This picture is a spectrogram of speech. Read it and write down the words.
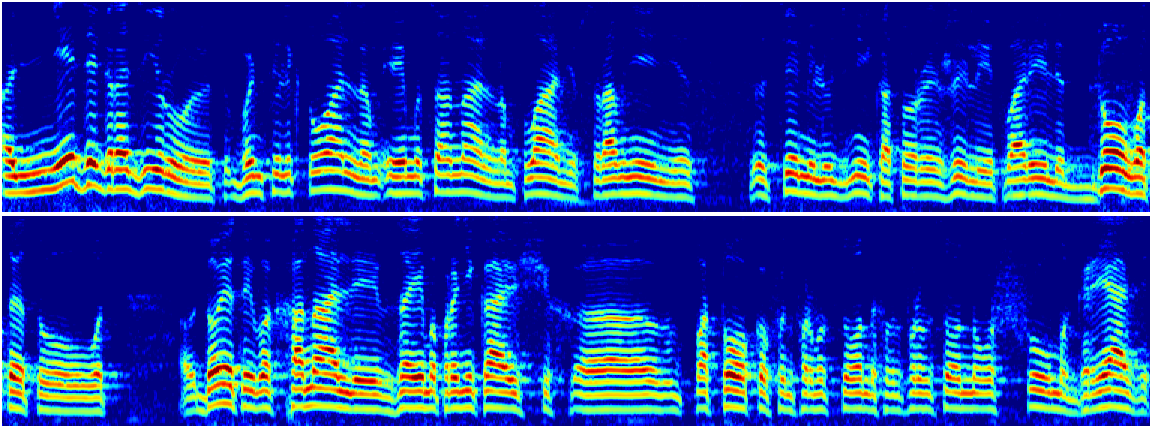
не деградирует в интеллектуальном и эмоциональном плане в сравнении с теми людьми, которые жили и творили до вот этого вот до этой вакханалии взаимопроникающих э, потоков информационных, информационного шума, грязи.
